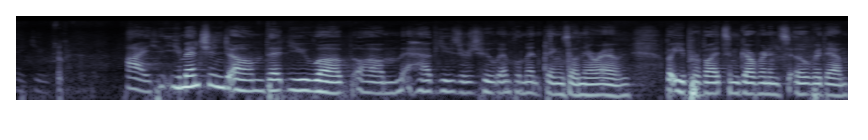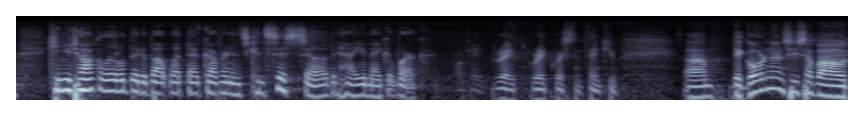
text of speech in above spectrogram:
Thank you. Okay. Hi, you mentioned um, that you uh, um, have users who implement things on their own, but you provide some governance over them. Can you talk a little bit about what that governance consists of and how you make it work? Okay, great, great question, thank you. Um, the governance is about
